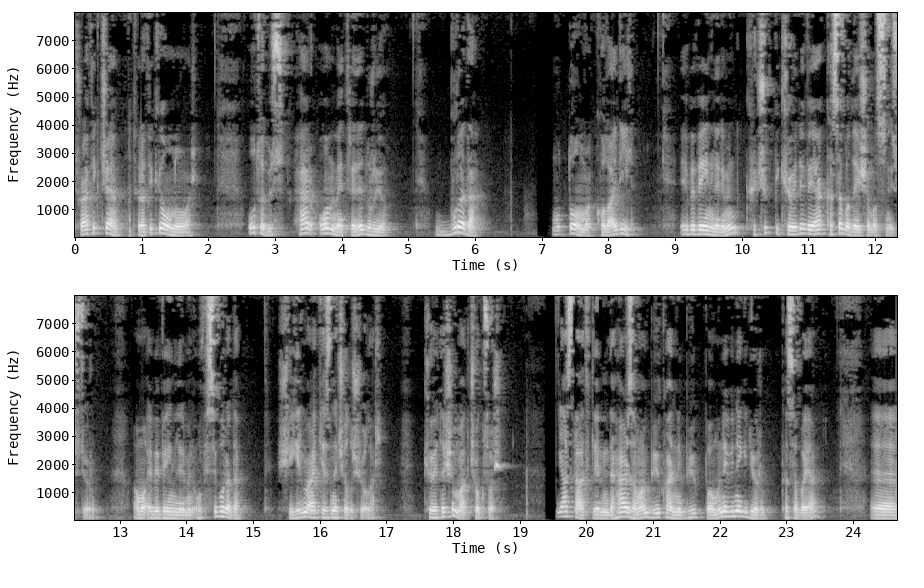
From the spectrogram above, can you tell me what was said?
traffic jam, trafik yoğunluğu var. Otobüs her 10 metrede duruyor. Burada mutlu olmak kolay değil. Ebeveynlerimin küçük bir köyde veya kasabada yaşamasını istiyorum. Ama ebeveynlerimin ofisi burada. Şehir merkezinde çalışıyorlar. Köye taşınmak çok zor. Yaz tatillerinde her zaman büyük anne büyük babamın evine gidiyorum kasabaya. Ee,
